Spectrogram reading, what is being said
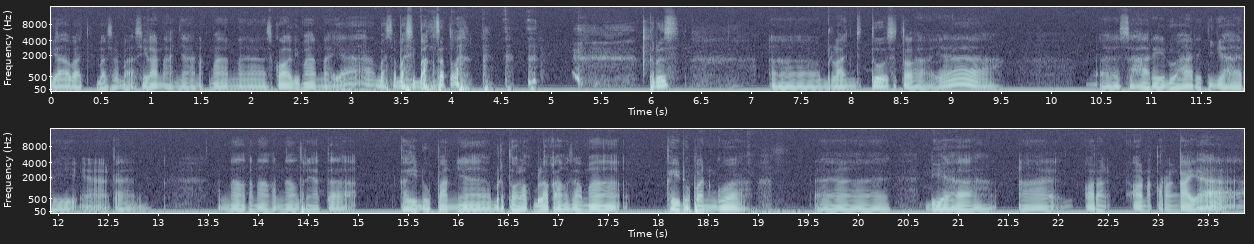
ya bahasa basi lah nanya anak mana sekolah di mana ya bahasa basi bangsat lah. Terus uh, berlanjut tuh setelah ya uh, sehari dua hari tiga hari ya kan kenal kenal kenal ternyata kehidupannya bertolak belakang sama kehidupan gue uh, dia uh, orang anak orang kaya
